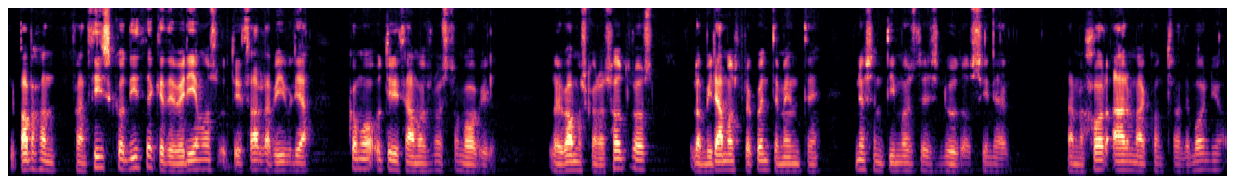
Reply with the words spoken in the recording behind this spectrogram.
El Papa Francisco dice que deberíamos utilizar la Biblia como utilizamos nuestro móvil. Lo llevamos con nosotros, lo miramos frecuentemente y nos sentimos desnudos sin él. La mejor arma contra el demonio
